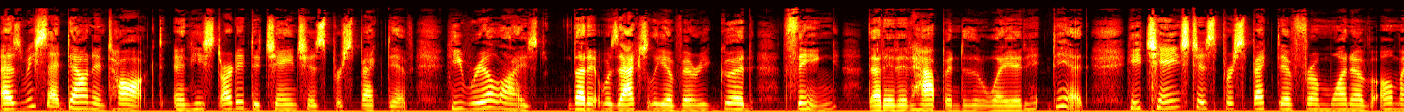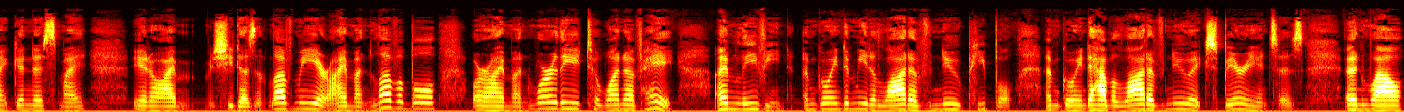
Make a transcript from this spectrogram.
As we sat down and talked, and he started to change his perspective, he realized that it was actually a very good thing that it had happened the way it did. He changed his perspective from one of, oh my goodness, my, you know, I'm, she doesn't love me, or I'm unlovable, or I'm unworthy, to one of, hey, I'm leaving. I'm going to meet a lot of new people. I'm going to have a lot of new experiences. And while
